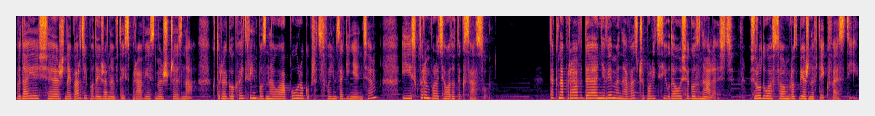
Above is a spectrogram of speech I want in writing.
wydaje się, że najbardziej podejrzanym w tej sprawie jest mężczyzna, którego Caitlin poznała pół roku przed swoim zaginięciem i z którym poleciała do Teksasu. Tak naprawdę nie wiemy nawet, czy policji udało się go znaleźć. Źródła są rozbieżne w tej kwestii.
